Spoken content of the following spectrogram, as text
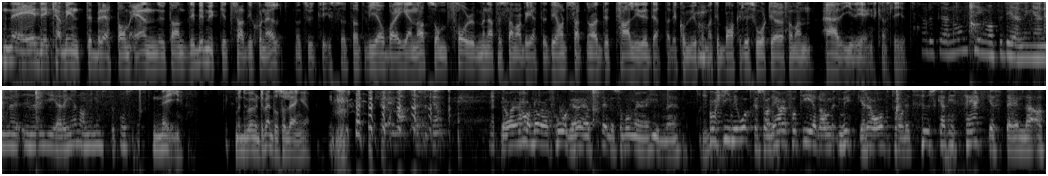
Nej, det kan vi inte berätta om än, utan det blir mycket traditionellt naturligtvis. Så att vi har bara enats om formerna för samarbetet. Vi har inte satt några detaljer i detta. Det kommer vi komma tillbaka. Det är svårt att göra för man är i regeringskansliet. Kan du säga någonting om fördelningen i regeringen av ministerposter? Nej, men du behöver inte vänta så länge. Ja, jag har några frågor. Jag ställer så många jag hinner. Mm. Först Jimmy Åkesson, ni har ju fått igenom mycket i det här avtalet. Hur ska ni säkerställa att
